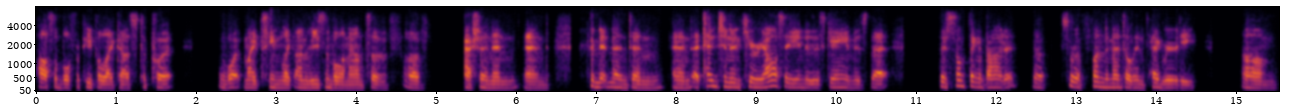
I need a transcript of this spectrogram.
possible for people like us to put what might seem like unreasonable amounts of of passion and and commitment and and attention and curiosity into this game is that there's something about it, the sort of fundamental integrity. Um,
